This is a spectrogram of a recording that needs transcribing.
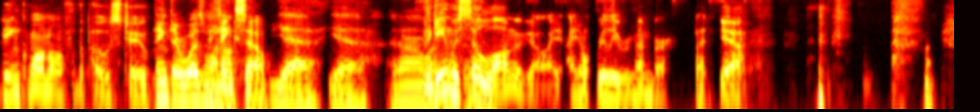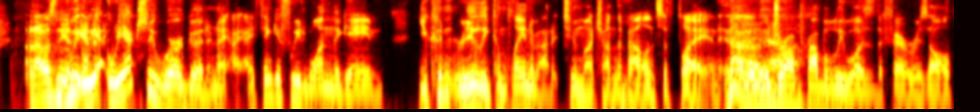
dink one off of the post too? I think there was one. I think off- so. Yeah, yeah. I don't know. the game was so was. long ago. I, I don't really remember, but Yeah. Oh, that was near we, the end. we, we actually were good. And I, I- I think if we'd won the game, you couldn't really complain about it too much on the balance of play. And No, a, a draw probably was the fair result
